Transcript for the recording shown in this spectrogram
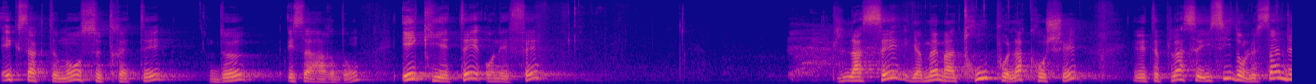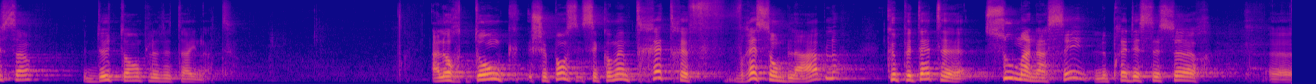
exactement ce traité de Essahardon et qui était en effet placé, il y a même un trou pour l'accrocher il était placé ici dans le Saint des Saints du temple de Tainat. Alors donc, je pense que c'est quand même très très vraisemblable que peut-être sous Manassé, le prédécesseur, euh,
